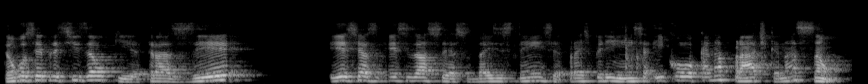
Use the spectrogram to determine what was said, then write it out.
Então você precisa o quê? Trazer esse, esses acessos da existência para a experiência e colocar na prática, na ação.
